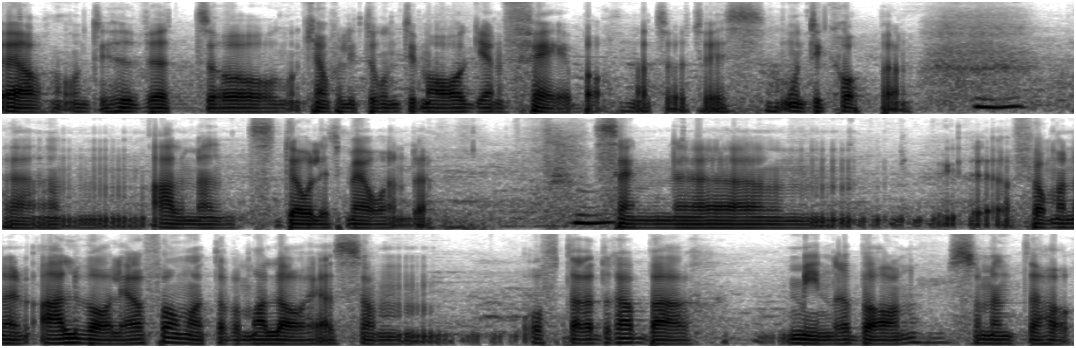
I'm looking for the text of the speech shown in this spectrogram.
ja, ont i huvudet och kanske lite ont i magen, feber naturligtvis, ont i kroppen. Mm. Um, allmänt dåligt mående. Mm. Sen um, får man en allvarligare form av malaria som oftare drabbar mindre barn som inte har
